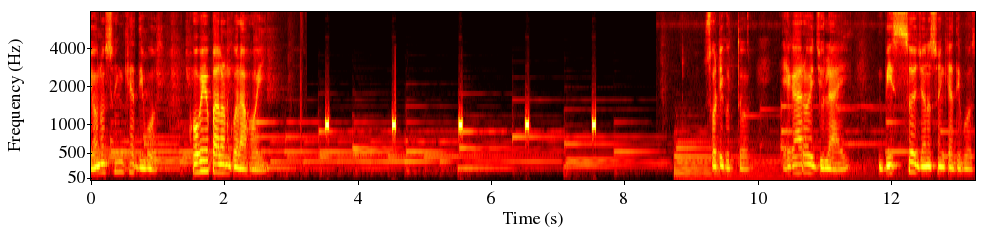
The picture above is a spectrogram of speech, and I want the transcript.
জনসংখ্যা দিবস কবে পালন করা হয়? সঠিক উত্তর, এগারোই জুলাই বিশ্ব জনসংখ্যা দিবস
